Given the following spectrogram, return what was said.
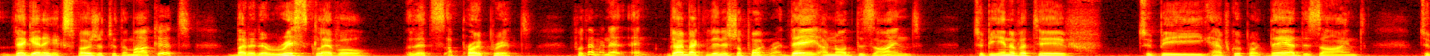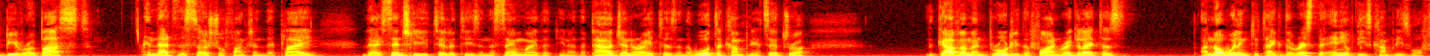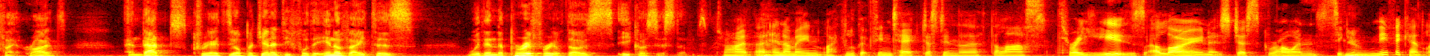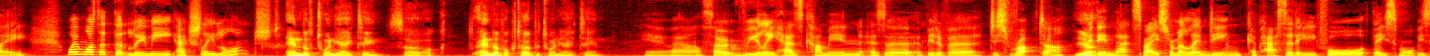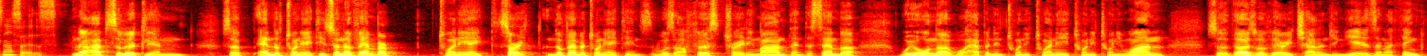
they're getting exposure to the market, but at a risk level that's appropriate for them. And, that, and going back to the initial point, right? They are not designed to be innovative, to be have good product. They are designed to be robust, and that's the social function they play they're essentially utilities in the same way that you know the power generators and the water company, etc. The government, broadly defined regulators, are not willing to take the risk that any of these companies will fail, right? And that creates the opportunity for the innovators within the periphery of those ecosystems. That's right. Yeah. And I mean, like, look at fintech just in the, the last three years alone, it's just grown significantly. Yeah. When was it that Lumi actually launched? End of 2018. So end of October 2018. Yeah, wow. So it really has come in as a, a bit of a disruptor yeah. within that space from a lending capacity for these small businesses. No, absolutely. And so end of 2018. So November 28, sorry, November 2018 was our first trading month. And December, we all know what happened in 2020, 2021. So those were very challenging years. And I think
